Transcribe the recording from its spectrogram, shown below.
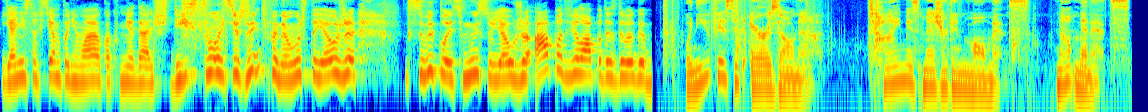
я не совсем понимаю, как мне дальше действовать и жить, потому что я уже свыклась с мыслью, я уже А подвела под СДВГ. When you visit Arizona, time is measured in moments, not minutes.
